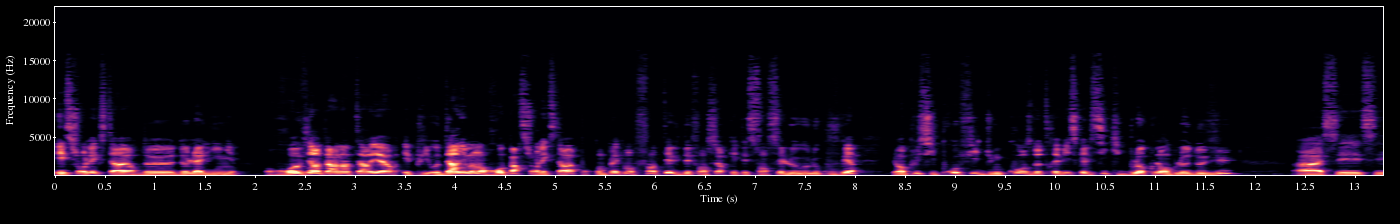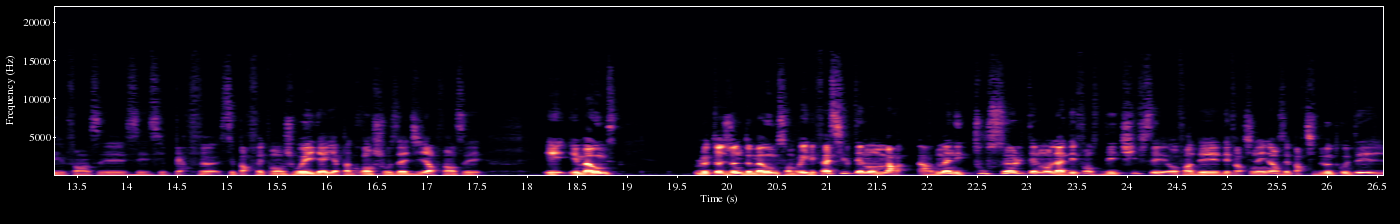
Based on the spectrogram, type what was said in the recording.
est sur l'extérieur de, de, la ligne, revient vers l'intérieur et puis au dernier moment repart sur l'extérieur pour complètement feinter le défenseur qui était censé le, le couvrir et en plus il profite d'une course de Travis Kelsey qui bloque l'angle de vue. Euh, c'est c'est enfin c'est c'est c'est parfaitement joué. Il y a, y a pas grand chose à dire. Enfin c'est et, et Mahomes. Le touchdown de Mahomes, en vrai, il est facile tellement Hardman est tout seul, tellement la défense des Chiefs, c'est, enfin des, des 49ers est partie de l'autre côté.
